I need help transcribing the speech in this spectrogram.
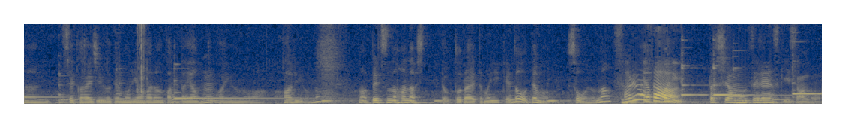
なん世界中で盛り上がらんかったやんとかいうのはあるよな、まあ別の話と捉えてもいいけどでもそうよな。それはさやっぱ私はもうゼレンスキーさんの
